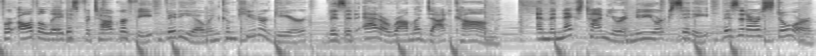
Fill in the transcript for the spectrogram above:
For all the latest photography, video, and computer gear, visit Adorama.com. And the next time you're in New York City, visit our store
